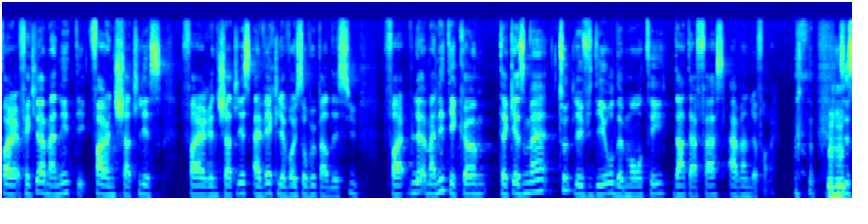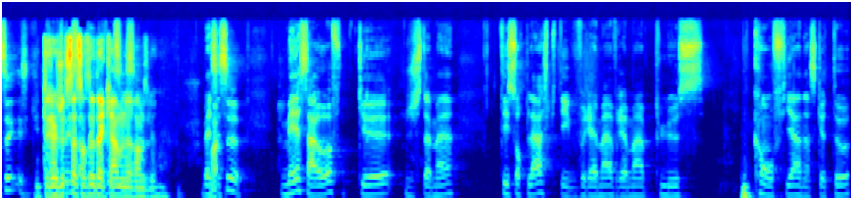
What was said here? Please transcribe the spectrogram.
Faire... Fait que là, à t'es- faire une shotlist, faire une shotlist avec le voice-over par-dessus. Faire... Là, donné, t'es comme. T'as quasiment toute la vidéo de monter dans ta face avant de le faire. Mhm. C'est ça. reste juste à sortir ta cam, là, rendu là. Ben, Ouais. c'est ça. Mais ça offre que, justement, t'es sur place puis t'es vraiment, vraiment plus confiant dans ce que t'as.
